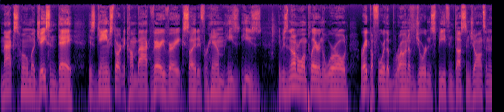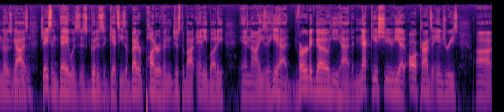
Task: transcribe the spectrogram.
Max Homa, Jason Day, his game's starting to come back. Very very excited for him. He's he's he was the number one player in the world right before the run of Jordan Spieth and Dustin Johnson and those guys. Jason Day was as good as it gets. He's a better putter than just about anybody, and uh, he's a, he had vertigo, he had a neck issue, he had all kinds of injuries. Uh,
